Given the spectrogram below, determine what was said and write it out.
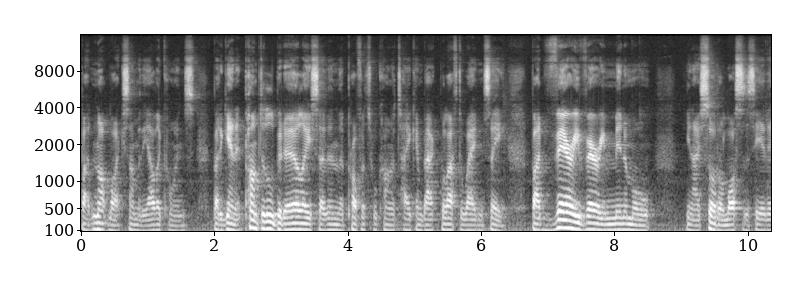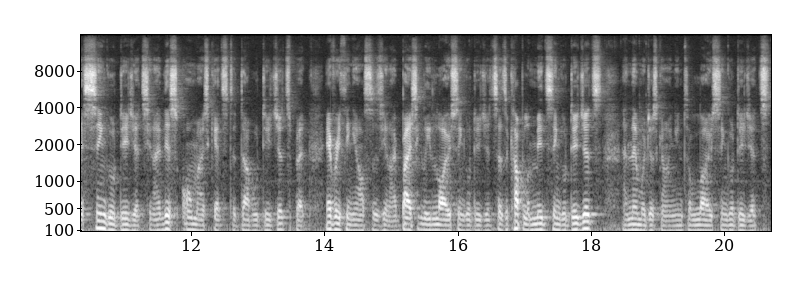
but not like some of the other coins. But again, it pumped a little bit early, so then the profits were kind of taken back. We'll have to wait and see. But very, very minimal you know, sort of losses here. They're single digits. You know, this almost gets to double digits, but everything else is, you know, basically low single digits. There's a couple of mid single digits, and then we're just going into low single digits.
